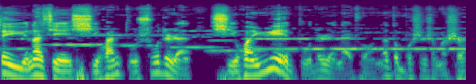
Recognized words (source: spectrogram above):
对于那些喜欢读书的人、喜欢阅读的人来说，那都不是什么事儿。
